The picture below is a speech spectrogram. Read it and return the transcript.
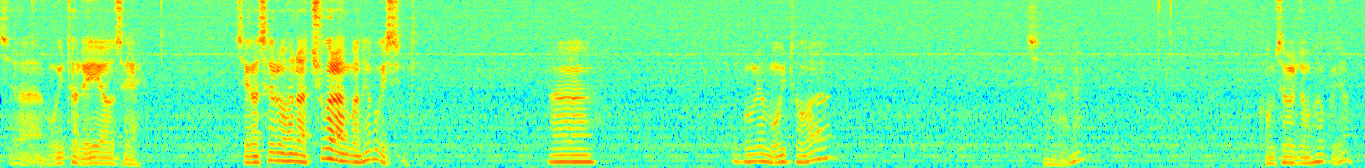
자 모니터 레이아웃에 제가 새로 하나 추가를 한번 해보겠습니다. 아, 보면 모니터가 자 검색을 좀 하고요.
